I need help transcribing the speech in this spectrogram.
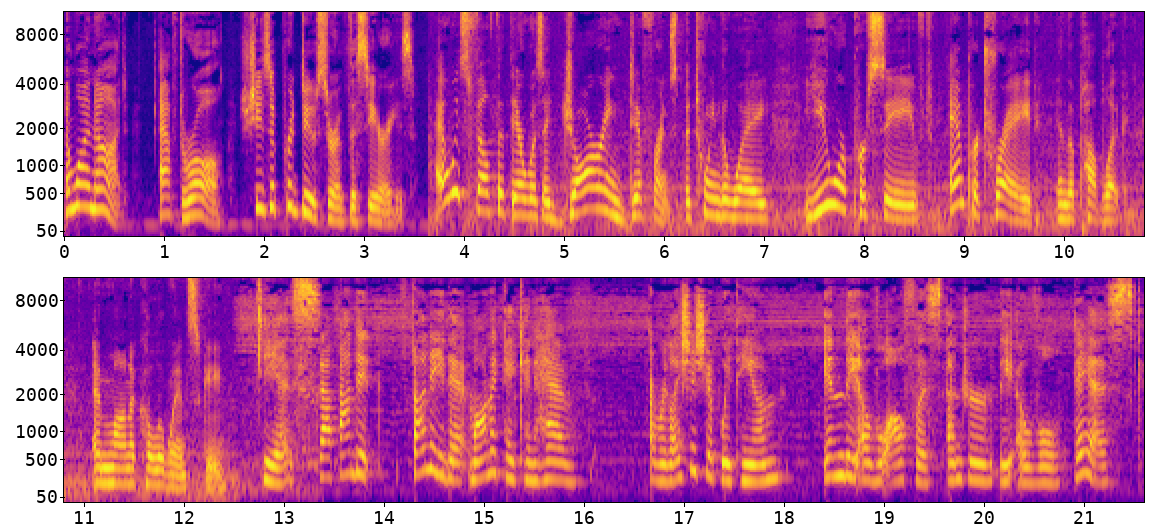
And why not? After all, she's a producer of the series. I always felt that there was a jarring difference between the way you were perceived and portrayed in the public and Monica Lewinsky. Yes. I find it funny that Monica can have a relationship with him in the Oval Office under the Oval desk,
